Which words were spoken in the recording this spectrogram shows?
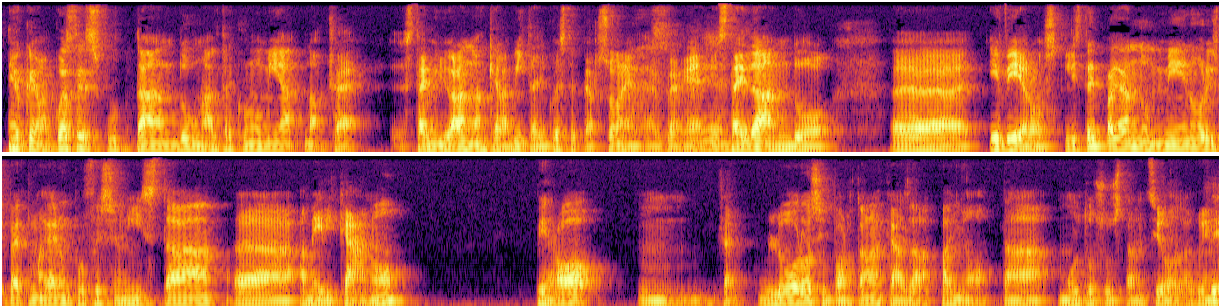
eh, ok, ma qua stai sfruttando un'altra economia? No, cioè stai migliorando anche la vita di queste persone perché stai dando... Uh, è vero, li stai pagando meno rispetto magari a un professionista uh, americano, però Mm, cioè, loro si portano a casa la pagnotta molto sostanziosa. Sì,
